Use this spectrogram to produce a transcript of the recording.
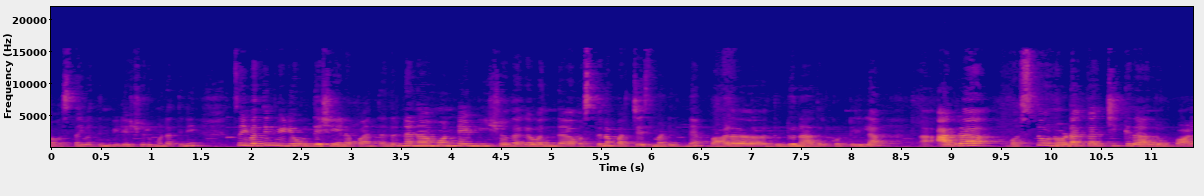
ಅಂತೇಳಿ ಇವತ್ತಿನ ವಿಡಿಯೋ ಶುರು ಮಾಡತ್ತೀನಿ. ಸೊ ಇವತ್ತಿನ ವಿಡಿಯೋ ಉದ್ದೇಶ ಏನಪ್ಪ ಅಂತಂದ್ರೆ ನಾನು ಮೊನ್ನೆ ಮೀಶೋದಾಗ ಒಂದು ವಸ್ತುನ ಪರ್ಚೇಸ್ ಮಾಡಿದ್ದೆ ಭಾಳ ದುಡ್ಡು ಅದಕ್ಕೆ ಕೊಟ್ಟಿಲ್ಲ. ಆದ್ರ ವಸ್ತು ನೋಡಕ ಚಿಕ್ಕದಾದ್ರೂ ಭಾಳ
